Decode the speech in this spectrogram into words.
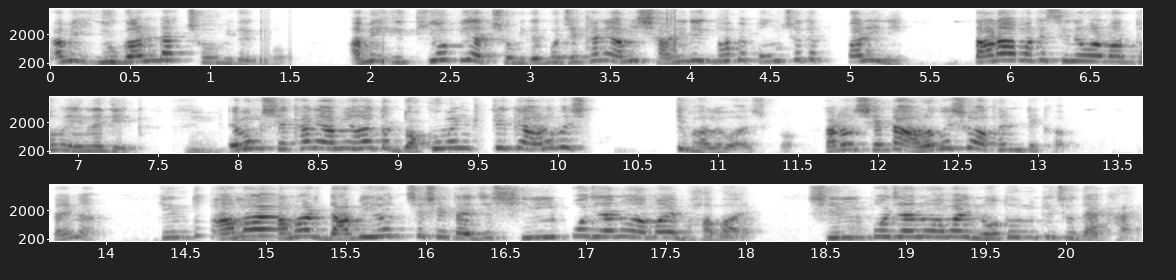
আমি ইউগান্ডার ছবি দেখব। আমি ইথিওপিয়ার ছবি দেখব যেখানে আমি শারীরিকভাবে পৌঁছতে পারিনি। তারা আমাকে সিনেমার মাধ্যমে এনে দিক। এবং সেখানে আমি হয়তো ডকুমেন্টারিকে আরও বেশি ভালোবাসবো। কারণ সেটা আরও বেশি অথেন্টিক হবে তাই না? কিন্তু আমার আমার দাবি হচ্ছে সেটাই যে শিল্প যেন আমায় ভাবায় শিল্প যেন আমায় নতুন কিছু দেখায়।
